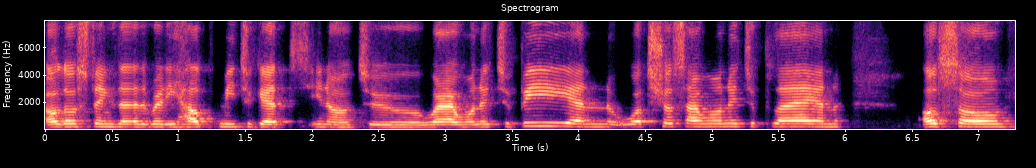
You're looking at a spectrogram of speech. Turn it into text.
all those things that really helped me to get, you know, to where I wanted to be and what shots I wanted to play. And also,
